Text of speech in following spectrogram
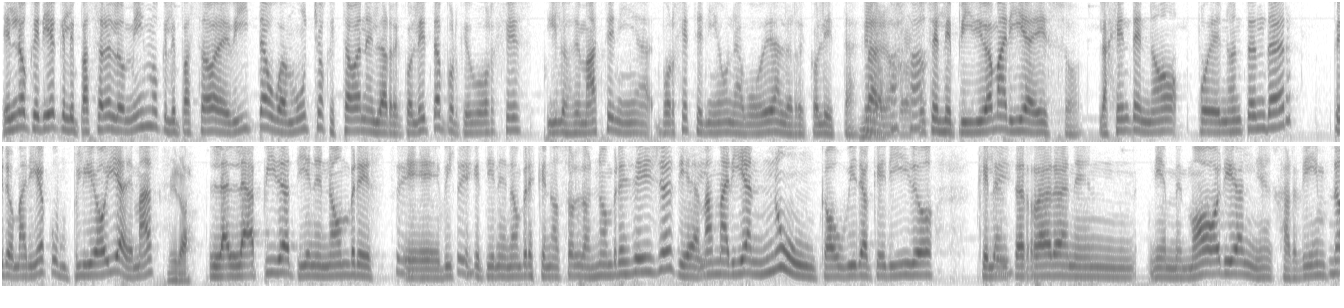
Él no quería que le pasara lo mismo que le pasaba a Evita o a muchos que estaban en la Recoleta porque Borges y los demás tenía Borges tenía una bóveda en la Recoleta. Claro. Ajá. Entonces le pidió a María eso. La gente no puede no entender, pero María cumplió y además Mira. la lápida tiene nombres, Sí, eh, viste sí. que tiene nombres que no son los nombres de ellas y además María nunca hubiera querido que la enterraran en, ni en Memorial ni en Jardín. No.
